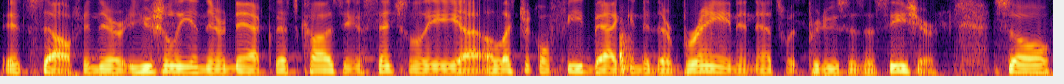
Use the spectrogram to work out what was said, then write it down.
itself, in their usually in their neck, that's causing essentially uh, electrical feedback into their brain, and that's what produces a seizure. So.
